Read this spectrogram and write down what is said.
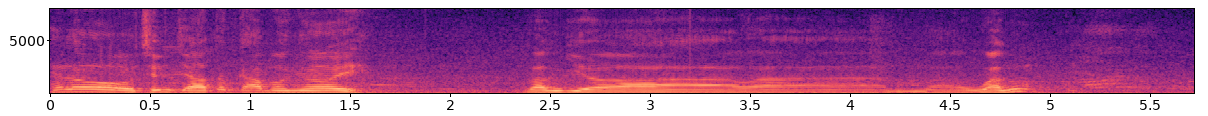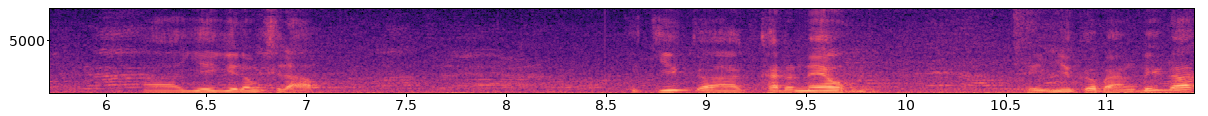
Hello, xin chào tất cả mọi người. Vâng vừa à, quấn à, dây dây đông xe đạp. Cái chiếc à, Caranel thì như các bạn biết đó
